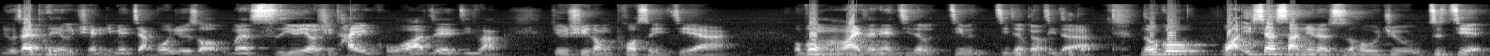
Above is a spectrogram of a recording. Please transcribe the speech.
有在朋友圈里面讲过，就是说我们四月要去泰国啊这些地方，就去那种泼水节啊。我不知道我们外甥你还记得记不记得不记得啊？然后哇，一下三月的时候就直接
